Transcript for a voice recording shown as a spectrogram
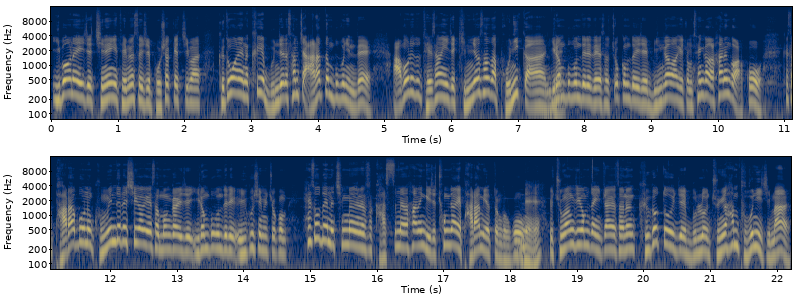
이번에 이제 진행이 되면서 이제 보셨겠지만 그동안에는 크게 문제를 삼지 않았던 부분인데 아무래도 대상이 이제 김 여사다 보니까 이런 네. 부분들에 대해서 조금 더 이제 민감하게 좀 생각을 하는 것 같고 그래서 바라보는 국민들의 시각에서 뭔가 이제 이런 부분들이 의구심이 조금 해소되는 측면에서 갔으면 하는 게 이제 총장의 바람이었던 거고 네. 중앙지검장 입장에서는 그것도 이제 물론 중요한 부분이지만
